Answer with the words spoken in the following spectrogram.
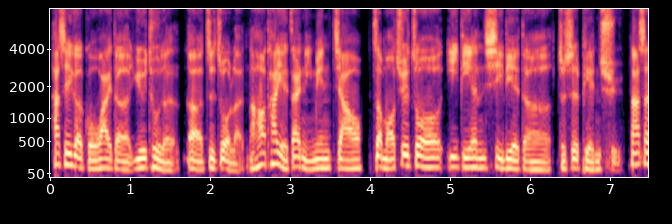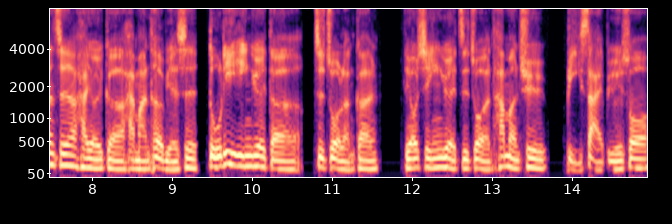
他是一个国外的 YouTube 的呃制作人，然后他也在里面教怎么去做 EDM 系列的，就是编曲。那甚至还有一个还蛮特别，是独立音乐的制作人跟流行音乐制作人，他们去比赛，比如说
